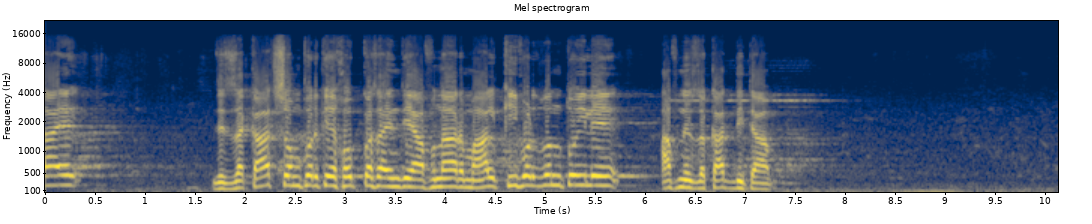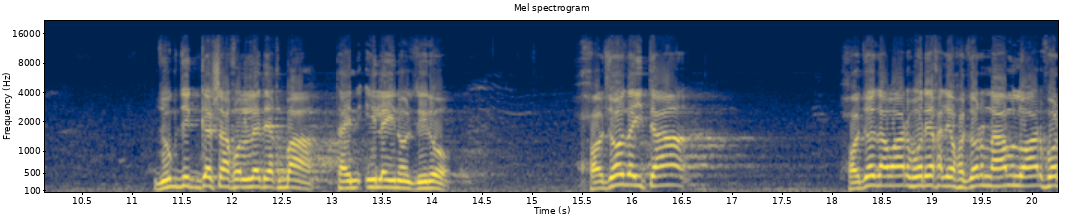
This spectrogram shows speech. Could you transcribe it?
যায় যে জাকাত সম্পর্কে খুব কথা, যে আপনার মাল কি পর্যন্ত হইলে আপনি জাকাত দিতাম যুগ জিজ্ঞাসা করলে দেখবা তাই ইলাইন জিরো। হজ যাইতা হজ যাওয়ার পরে খালি হজর নাম লওয়ার পর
